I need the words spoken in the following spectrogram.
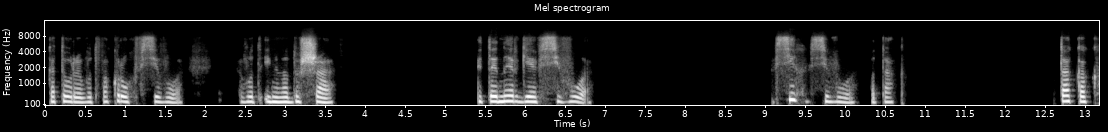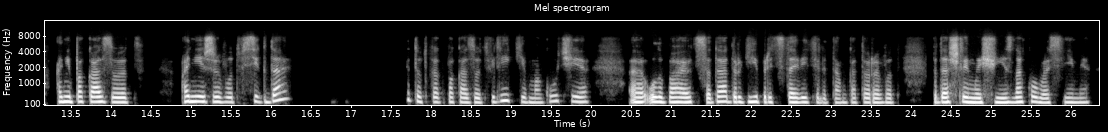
которая вот вокруг всего, вот именно душа. Это энергия всего. Всех всего, вот так. Так как они показывают, они же вот всегда, это вот как показывают великие, могучие, э, улыбаются, да, другие представители там, которые вот подошли, мы еще не знакомы с ними –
